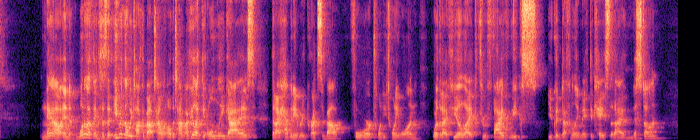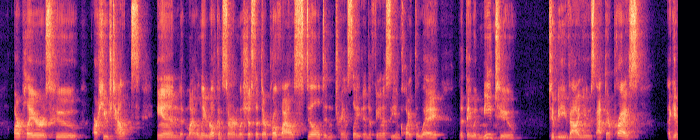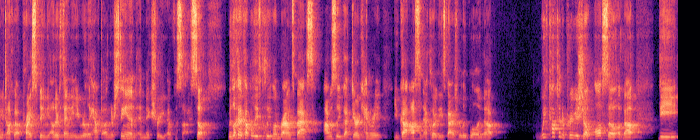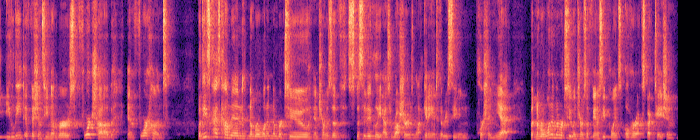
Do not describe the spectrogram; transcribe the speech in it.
now. And one of the things is that even though we talk about talent all the time, I feel like the only guys that I have any regrets about for 2021, or that I feel like through five weeks, you could definitely make the case that I have missed on, are players who are huge talents. And my only real concern was just that their profile still didn't translate into fantasy in quite the way that they would need to to be values at their price. Again, we talk about price being the other thing that you really have to understand and make sure you emphasize. So we look at a couple of these Cleveland Browns backs. Obviously, you've got Derrick Henry, you've got Austin Ekeler. these guys really blowing up. We've talked in a previous show also about the elite efficiency numbers for Chubb and for Hunt. But these guys come in number one and number two in terms of specifically as rushers, not getting into the receiving portion yet. But number one and number two in terms of fantasy points over expectation.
